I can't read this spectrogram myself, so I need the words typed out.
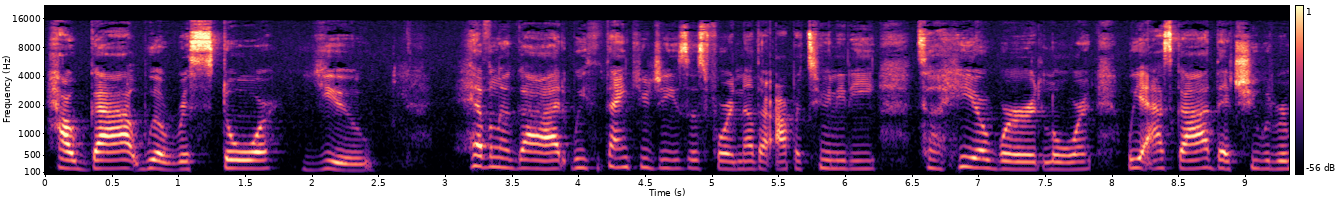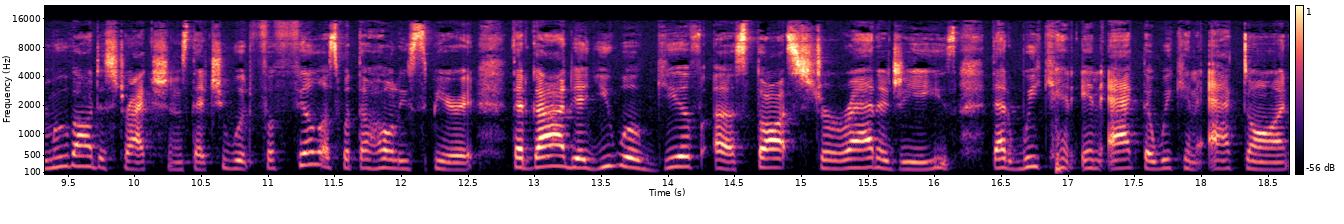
how God will restore you. Heavenly God, we thank you, Jesus, for another opportunity to hear word, Lord. We ask God that you would remove all distractions, that you would fulfill us with the Holy Spirit, that God, that you will give us thoughts, strategies that we can enact, that we can act on.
